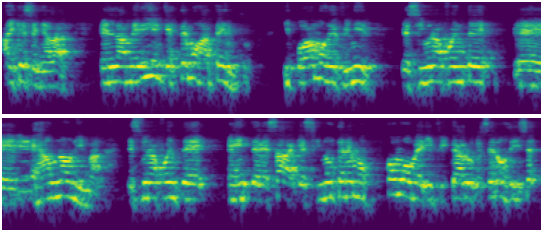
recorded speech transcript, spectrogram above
hay que señalar, en la medida en que estemos atentos y podamos definir que si una fuente eh, es anónima, que si una fuente es interesada, que si no tenemos cómo verificar lo que se nos dice,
